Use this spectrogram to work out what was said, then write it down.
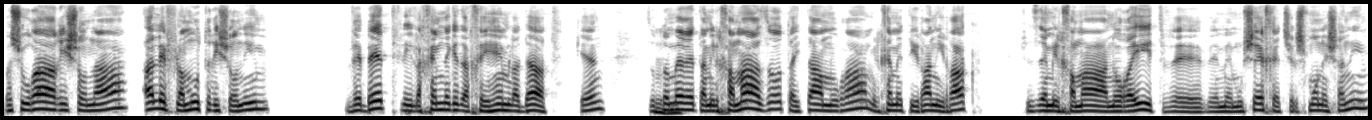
בשורה הראשונה, א', למות ראשונים, וב', להילחם נגד אחיהם לדת, כן? זאת אומרת, המלחמה הזאת הייתה אמורה, מלחמת איראן-עיראק, שזו מלחמה נוראית ו- וממושכת של שמונה שנים,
